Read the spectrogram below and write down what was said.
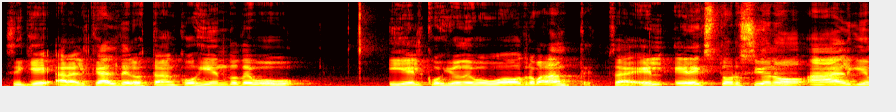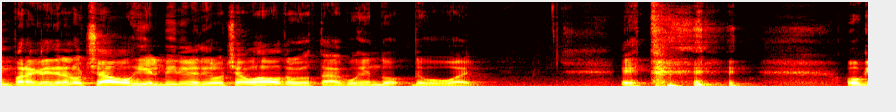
Así que al alcalde lo estaban cogiendo de bobo y él cogió de bobo a otro para adelante. O sea, él, él extorsionó a alguien para que le diera los chavos y él vino y le dio los chavos a otro que lo estaba cogiendo de bobo a él. Este, ok,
